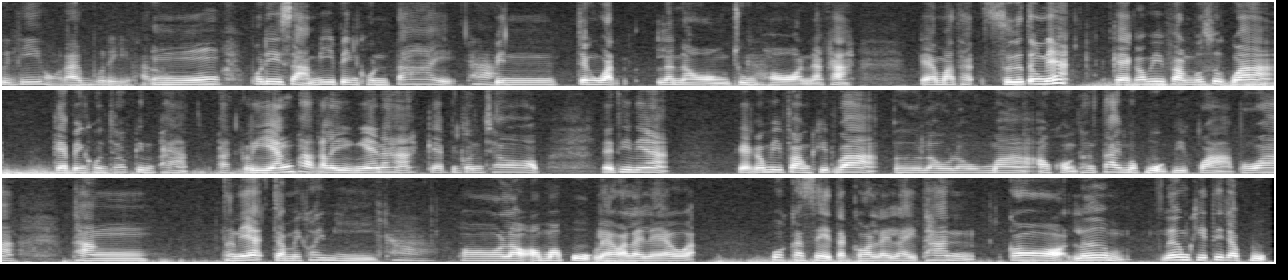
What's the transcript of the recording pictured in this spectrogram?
พื้นที่ของราชบุรีคะ อืมพอดีสามีเป็นคนใต้ ค่ะเป็นจังหวัด ละนองชุมพรนะคะ แกมาซื้อตรงเนี้ยแกก็มีความรู้สึกว่า แกเป็นคนชอบกินผัก ผักเลี้ยงผักอะไรอย่างเงี้ยนะคะ แกเป็นคนชอบ และทีเนี้ยแกก็มีความคิดว่าเออเราเรามาเอาของทางใต้มาปลูกดีกว่า เพราะว่าทางทางเนี้ยจะไม่ค่อยมีค่ะพอเราเอามาปลูกแล้วอะไรแล้วอะพวกเกษตรกรหลาย ๆ ท่านก็เริ่มเริ่มคิดที่จะปลูก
